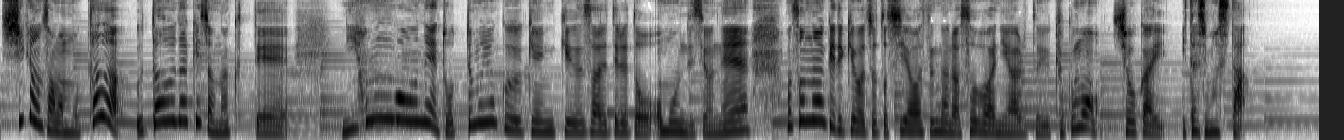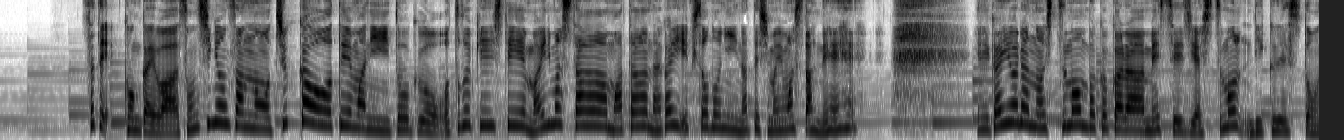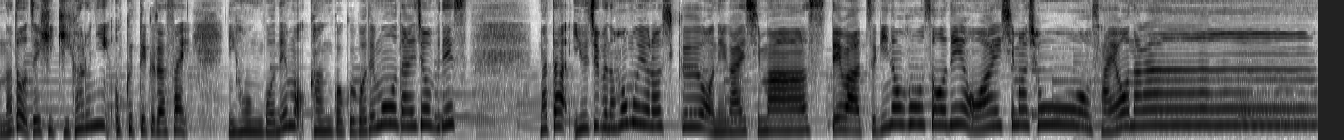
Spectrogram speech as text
シギョンさんはもうただ歌うだけじゃなくて日本語をねとってもよく研究されてると思うんですよね、まあ、そんなわけで今日はちょっと「幸せならそばにある」という曲も紹介いたしました。さて今回はソン・シギョンさんのチュッカをテーマにトークをお届けしてまいりました。また長いエピソードになってしまいましたね。え概要欄の質問箱からメッセージや質問リクエストなどぜひ気軽に送ってください。日本語でも韓国語でも大丈夫です。また YouTube の方もよろしくお願いします。では次の放送でお会いしましょう。さようなら。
